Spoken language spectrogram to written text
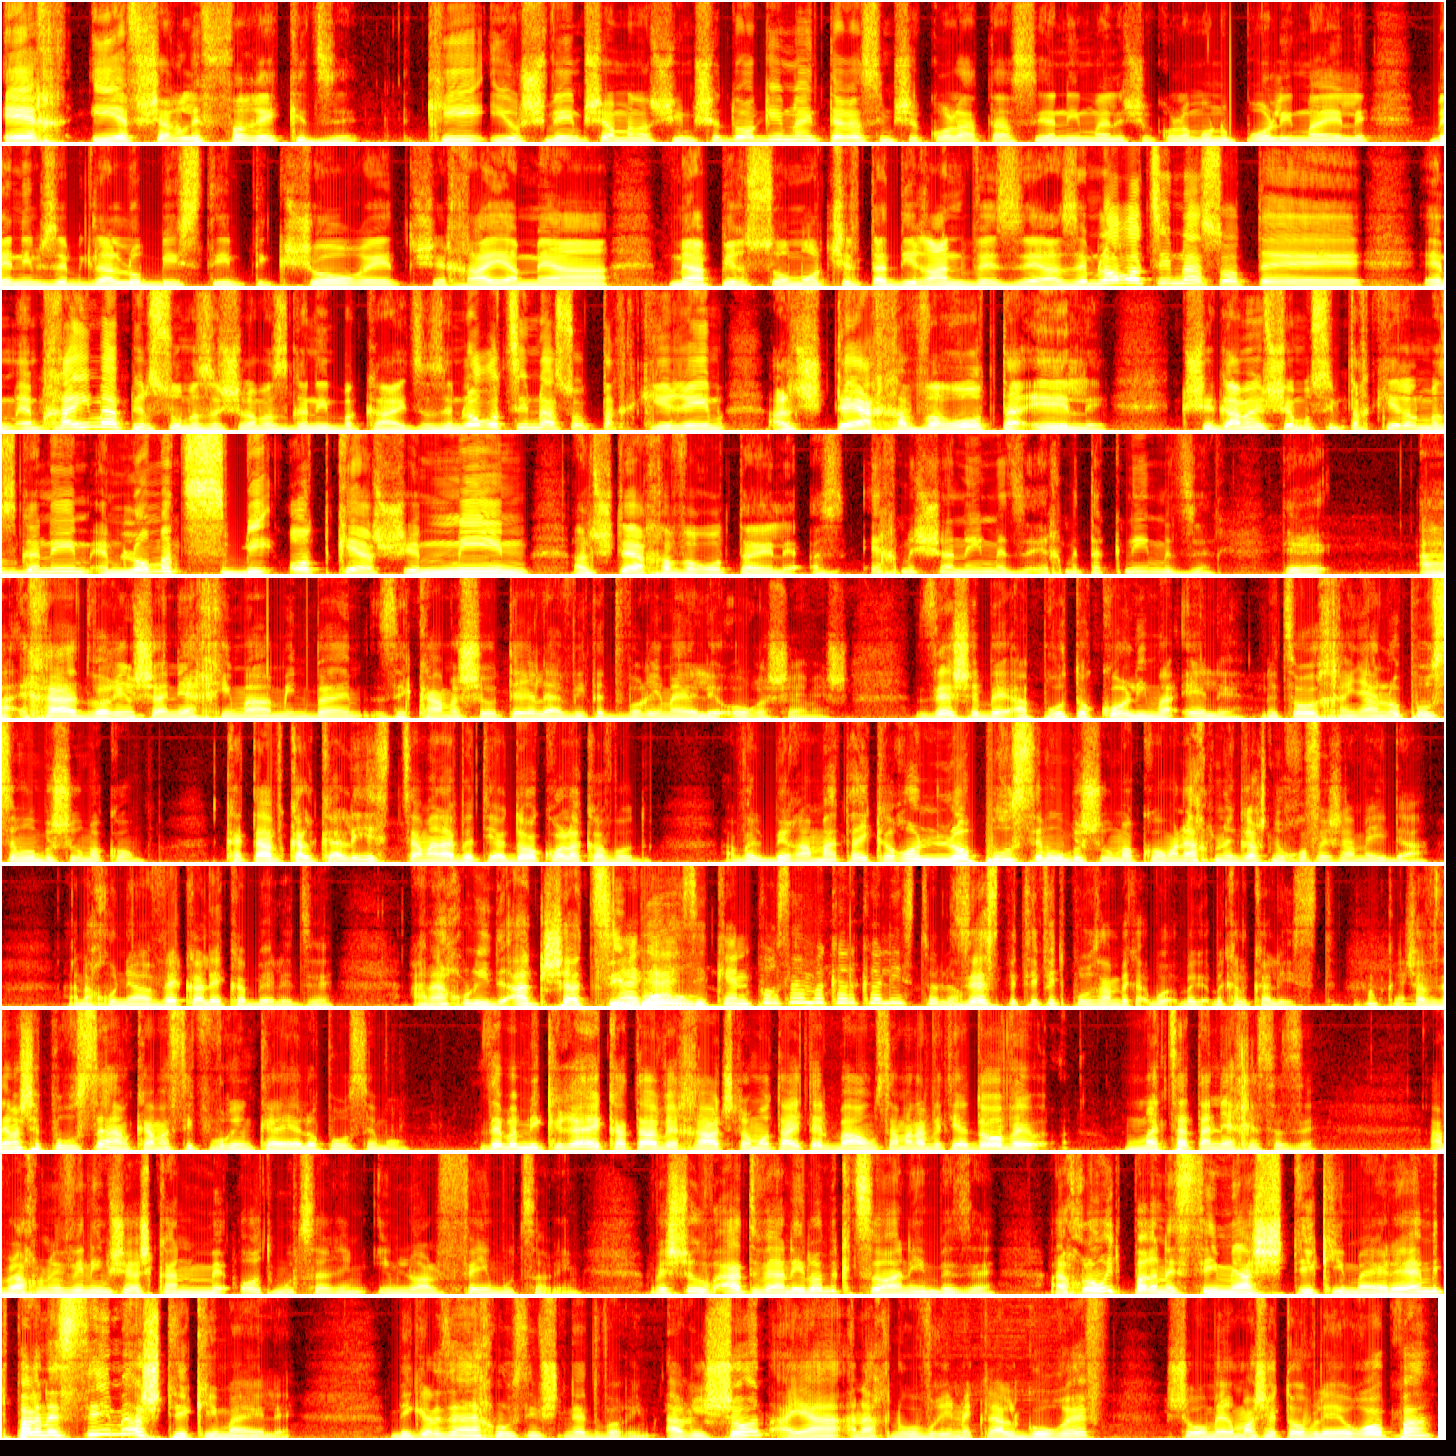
איך אי אפשר לפרק את זה. כי יושבים שם אנשים שדואגים לאינטרסים של כל התעשיינים האלה, של כל המונופולים האלה, בין אם זה בגלל לוביסטים, תקשורת, שחיה מה, מהפרסומות של תדירן וזה, אז הם לא רוצים לעשות... אה, הם, הם חיים מהפרסום הזה של המזגנים בקיץ, אז הם לא רוצים לעשות תחקירים על שתי החברות האלה. כשגם כשהם עושים תחקיר על מזגנים, הם לא מצביעות כאשמים על שתי החברות האלה. אז איך משנים את זה? איך מתקנים את זה? תראה, אחד הדברים שאני הכי מאמין בהם, זה כמה שיותר להביא את הדברים האלה לאור השמש. זה שהפרוטוקולים האלה, לצורך העניין, לא פורסמו בשום מקום. כתב כלכליסט, שם עליו את ידו, כל הכבוד. אבל ברמת העיקרון לא פורסמו בשום מקום. אנחנו הגשנו חופש המידע, אנחנו ניאבק על לקבל את זה. אנחנו נדאג שהציבור... רגע, אז זה כן פורסם בכלכליסט או לא? זה ספציפית פורסם בכ- בכלכליסט. אוקיי. עכשיו, זה מה שפורסם, כמה סיפורים כאלה לא פורסמו? זה במקרה, כתב אחד, שלמה טייטלבאום, שם עליו את ידו ומצא את הנכס הזה. אבל אנחנו מבינים שיש כאן מאות מוצרים, אם לא אלפי מוצרים. ושוב, את ואני לא מקצוענים בזה. אנחנו לא מתפרנסים מהשטיקים האלה, הם מתפרנסים מהשטיקים האלה. בגלל זה אנחנו עושים שני דברים. הראשון היה, אנחנו עוברים לכלל גורף, שאומר מה שטוב לאירופה,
